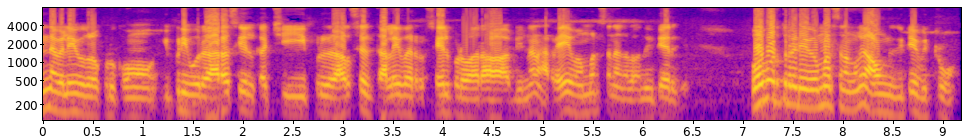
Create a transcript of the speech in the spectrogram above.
என்ன விளைவுகளை கொடுக்கும்? இப்படி ஒரு அரசியல் கட்சி இப்படி ஒரு அரசியல் தலைவர் செயல்படுவாரா? அப்படின்னா நிறைய விமர்சனங்கள் வந்துகிட்டே இருக்கு. ஒவ்வொருத்தருடைய விமர்சனங்களையும் அவங்க கிட்டே விட்டுருவோம்.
